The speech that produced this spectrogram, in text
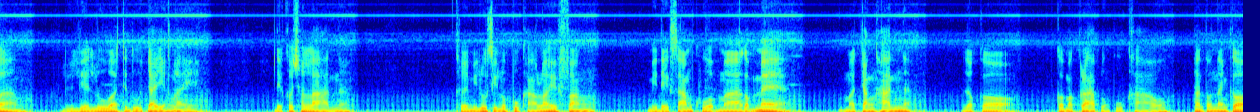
บ้าง หรือเรียนรู้ว่าจะดูใจอย่างไร เด็กเขาฉลาดนะ เคยมีลูกศิษย์หลวงปู่ขาวเล่าให้ฟัง มีเด็กสามขวบมากับแม่ มาจังหันนะแล้วก็ก็มากราบหลวงปู่ขาว ท่านตอนนั้นก็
